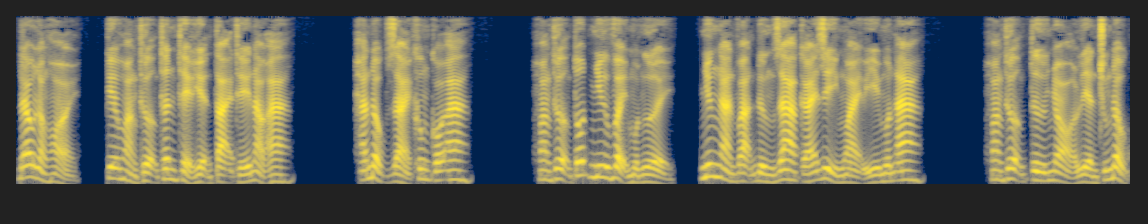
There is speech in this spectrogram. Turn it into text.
đau lòng hỏi, kia hoàng thượng thân thể hiện tại thế nào a? Hắn độc giải không có a. Hoàng thượng tốt như vậy một người, nhưng ngàn vạn đừng ra cái gì ngoài ý muốn A. Hoàng thượng từ nhỏ liền trúng độc,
